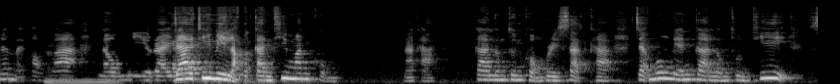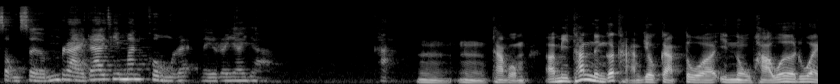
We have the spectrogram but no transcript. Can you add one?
นั่นหมายความว่าเรามีรายได้ที่มีหลักประกันที่มั่นคงนะคะการลงทุนของบริษัทค่ะ จะมุ่งเน้นการลงทุนที่ส่งเสริมรายได้ที่มั่นคงและในระยะยาวค่ะ อืมอืมครับผมมีท่านหนึ่งก็ถามเกี่ยวกับตัว InnoPower ด้วย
